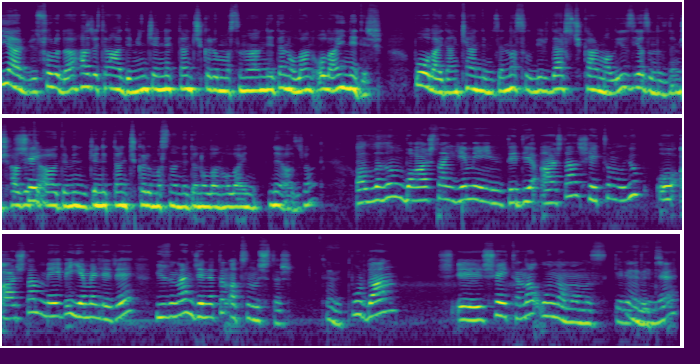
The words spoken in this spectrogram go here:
Diğer bir soru da Hazreti Adem'in cennetten çıkarılmasına neden olan olay nedir? Bu olaydan kendimize nasıl bir ders çıkarmalıyız yazınız demiş. Hazreti Şey- Adem'in cennetten çıkarılmasına neden olan olay ne Azra? Allah'ın bu ağaçtan yemeyin dediği ağaçtan şeytan uyup o ağaçtan meyve yemeleri yüzünden cennetten atılmıştır. Evet. Buradan e, şeytana uymamamız gerektiğini. Evet.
